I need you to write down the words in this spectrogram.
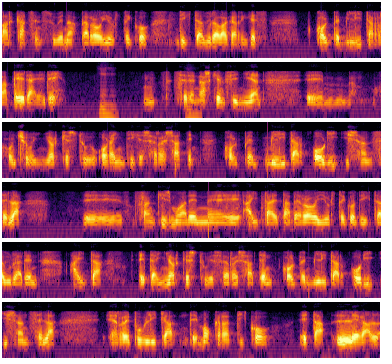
barkatzen zuena, berroi urteko diktadura bakarrik ez, kolpe militarra bera ere. Mhm. Mm Zeren azken finean, em, jontxo inorkestu oraindik ez errezaten, kolpe militar hori izan zela, e, frankismoaren e, aita eta berroi urteko diktaduraren aita eta inorkestu ez errezaten kolpe militar hori izan zela errepublika demokratiko eta legal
